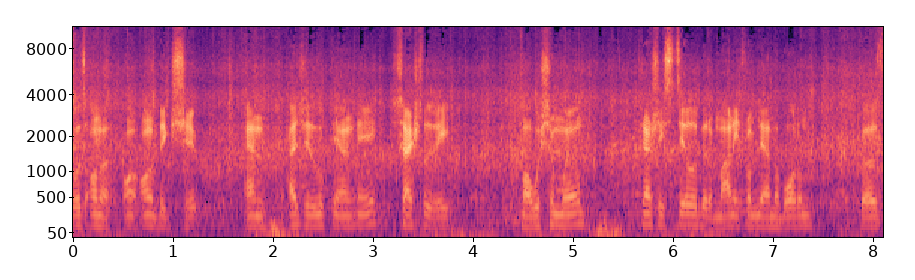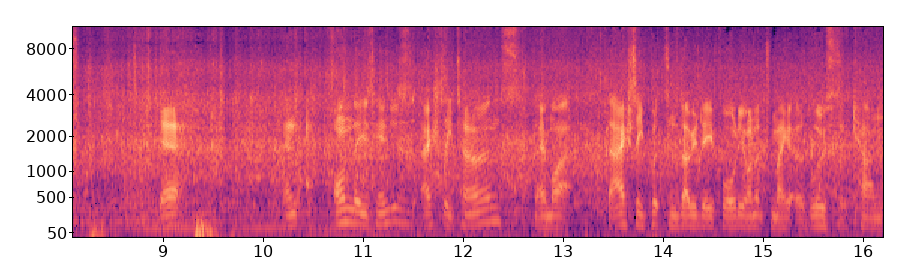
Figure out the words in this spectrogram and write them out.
was on a, on, on a big ship. And as you look down here, it's actually my wishing wheel. You can actually steal a bit of money from down the bottom because, yeah. And on these hinges, actually turns. They might they actually put some WD-40 on it to make it as loose as it can.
